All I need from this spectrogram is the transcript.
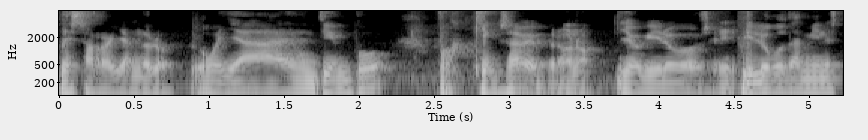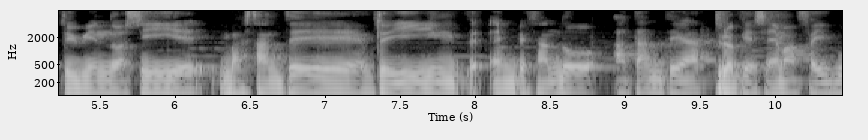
desarrollándolo. Luego ya en un tiempo, pues quién sabe, pero no, yo quiero seguir. Y luego también estoy viendo así bastante, estoy empezando a tantear lo que se llama Facebook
